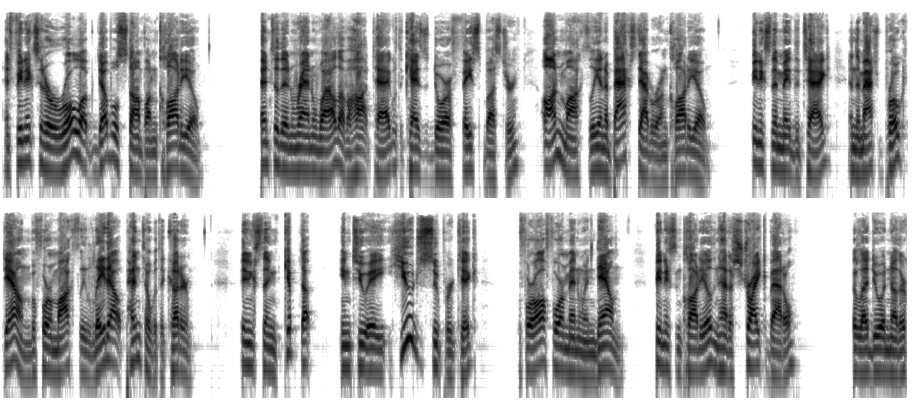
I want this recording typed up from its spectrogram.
and Fenix hit a roll up double stomp on Claudio. Penta then ran wild of a hot tag with a Cazadora facebuster on Moxley and a backstabber on Claudio. Fenix then made the tag, and the match broke down before Moxley laid out Penta with a cutter. Fenix then kipped up into a huge super kick before all four men went down. Fenix and Claudio then had a strike battle that led to another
